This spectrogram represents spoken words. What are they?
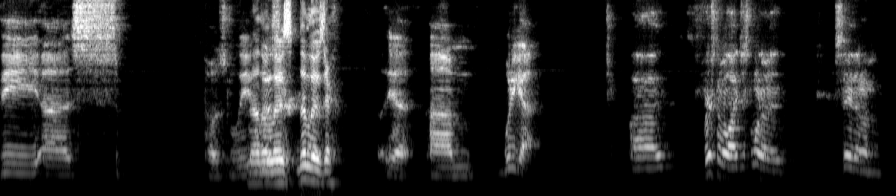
the uh, supposedly No, the loser. The loser. Yeah. Um, what do you got? Uh, first of all, I just want to say that I'm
